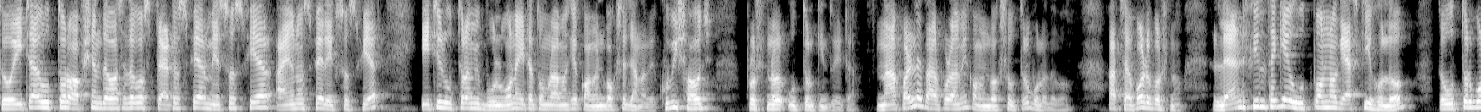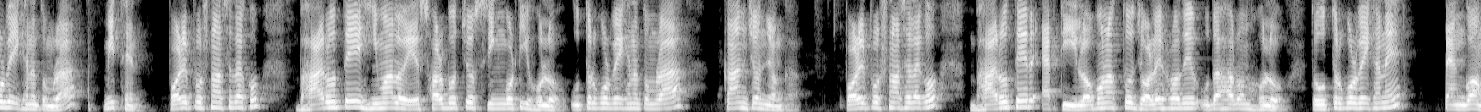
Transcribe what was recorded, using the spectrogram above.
তো এটার উত্তর অপশন দেওয়া আছে, দেখো স্ট্র্যাটোস্ফিয়ার মেসোস্ফিয়ার আয়োনোস্ফিয়ার এক্সোস্ফিয়ার এটির উত্তর আমি বলব না, এটা তোমরা আমাকে কমেন্ট বক্সে জানাবে। খুবই সহজ প্রশ্নের উত্তর কিন্তু এটা। না পারলে তারপর আমি কমেন্ট বক্সে উত্তর বলে দেবো। আচ্ছা পরের প্রশ্ন। ল্যান্ডফিল থেকে উৎপন্ন গ্যাসটি হলো, তো উত্তর করবে এখানে তোমরা মিথেন। পরের প্রশ্ন আছে, দেখো। ভারতে হিমালয়ে সর্বোচ্চ শৃঙ্গটি হলো, উত্তর করবে এখানে তোমরা কাঞ্চনজঙ্ঘা। পরের প্রশ্ন আছে, দেখো। ভারতের একটি লবণাক্ত জলের হ্রদের উদাহরণ হলো, তো উত্তর করবে এখানে প্যাংগং।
